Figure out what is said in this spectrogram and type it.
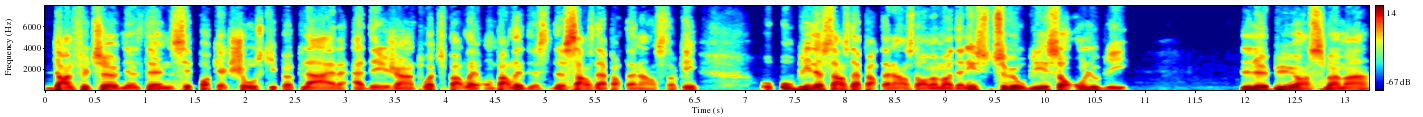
dans le futur, Nilton, c'est pas quelque chose qui peut plaire à des gens. Toi, tu parlais, on parlait de, sens d'appartenance, OK? Oublie le sens d'appartenance à un moment donné. Si tu veux oublier ça, on l'oublie. Le but en ce moment,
